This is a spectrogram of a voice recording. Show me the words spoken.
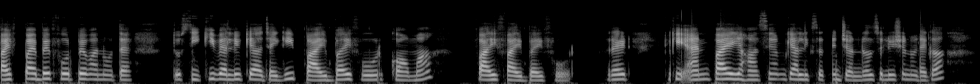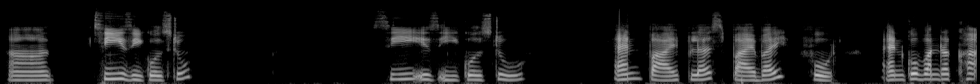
five pi by four पे वन होता है। तो सी की वैल्यू क्या आ जाएगी? Pi by four comma five five by four right क्योंकि एन पाई यहाँ से हम क्या लिख सकते हैं? जनरल सोल्यूशन हो जाएगा। C is equals to c is equals to n pi plus pi by four n को वन रखा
